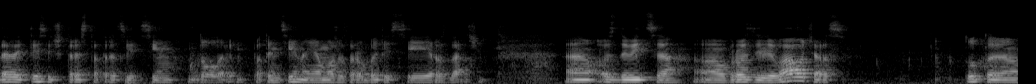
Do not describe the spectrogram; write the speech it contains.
9337 доларів. Потенційно я можу зробити з цієї роздачі. Е, Ось дивіться, е, в розділі Vouchers. Тут е,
